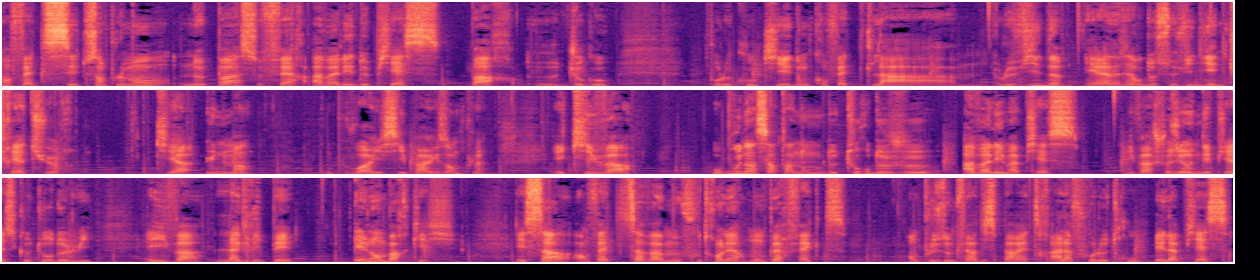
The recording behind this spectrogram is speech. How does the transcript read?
en fait, c'est tout simplement ne pas se faire avaler de pièces par euh, Jogo pour le coup, qui est donc en fait la, le vide, et à l'intérieur de ce vide, il y a une créature qui a une main, qu'on peut voir ici par exemple, et qui va, au bout d'un certain nombre de tours de jeu, avaler ma pièce. Il va choisir une des pièces qui est autour de lui, et il va l'agripper et l'embarquer. Et ça, en fait, ça va me foutre en l'air mon perfect, en plus de me faire disparaître à la fois le trou et la pièce,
